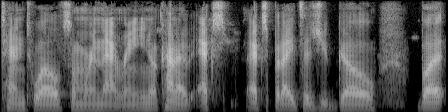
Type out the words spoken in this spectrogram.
10, 12, somewhere in that range. You know, kind of ex- expedites as you go. But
